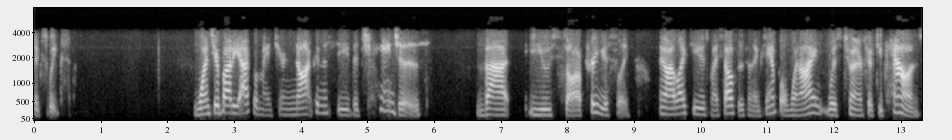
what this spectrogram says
six weeks. Once your body acclimates, you're not going to see the changes that you saw previously. You know, I like to use myself as an example. When I was 250 pounds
